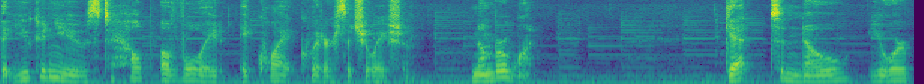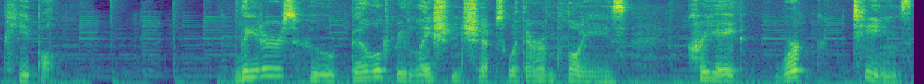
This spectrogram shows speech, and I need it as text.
that you can use to help avoid a quiet quitter situation. Number one, Get to know your people. Leaders who build relationships with their employees create work teams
